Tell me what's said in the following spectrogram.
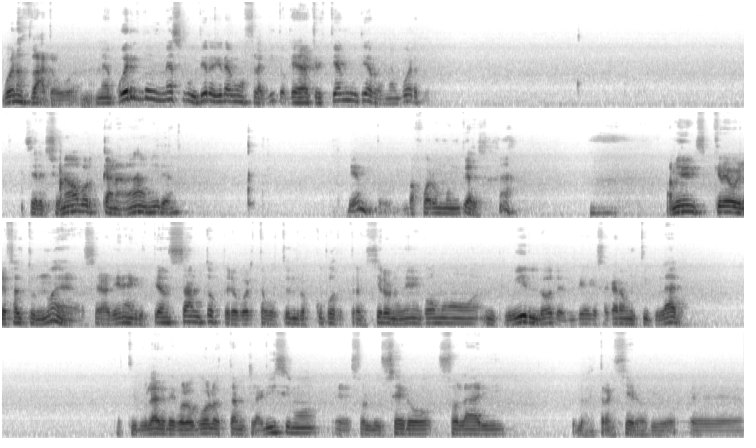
Buenos datos, weón. Me acuerdo de Ignacio Gutiérrez, que era como flaquito, que era Cristian Gutiérrez, me acuerdo. Seleccionado por Canadá, mira. Bien, va a jugar un mundial. a mí creo que le falta un 9, o sea, tiene a Cristian Santos, pero por esta cuestión de los cupos de extranjeros no tiene cómo incluirlo, tendría que sacar a un titular. Los titulares de Colo Colo están clarísimos, eh, son Lucero, Solari, los extranjeros, digo, eh,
